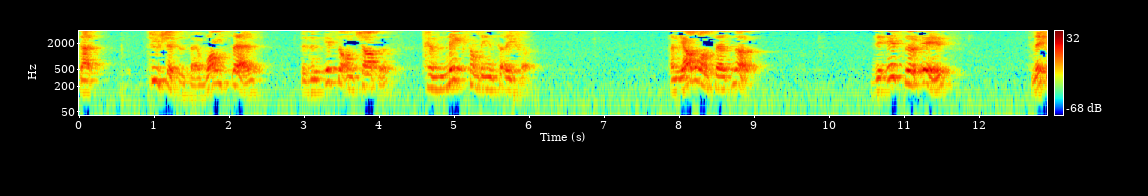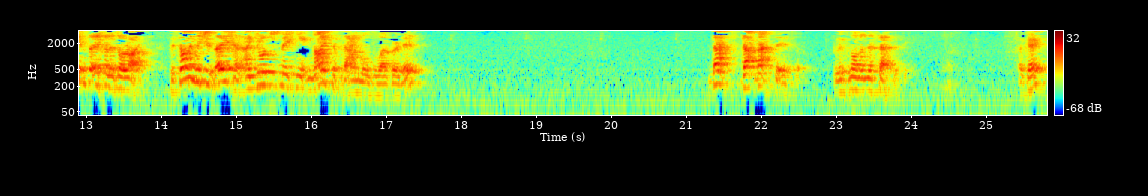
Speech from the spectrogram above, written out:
that two shitters there. One says, there's an Issa on Shabbos, can make something into Eicha. And the other one says, no. The Issa is, to make into Eicha is alright. For something which is Eicha, and you're just making it nicer for the animals or whatever it is, that's, that, that's the Issa. Because it's not a necessity. Okay?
